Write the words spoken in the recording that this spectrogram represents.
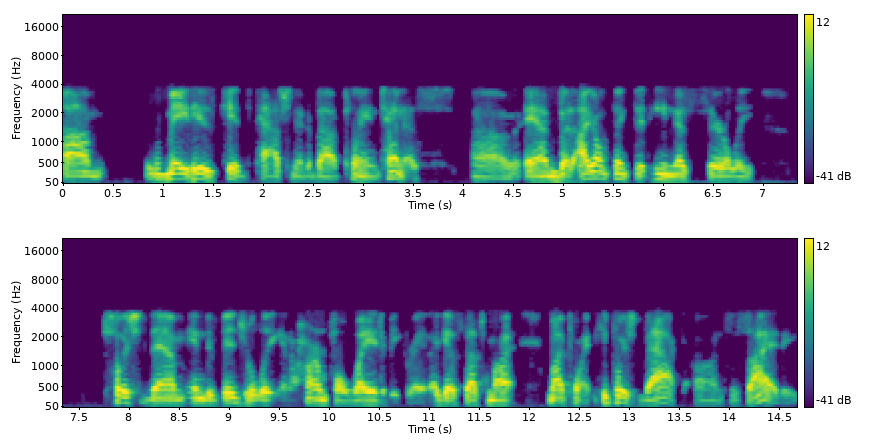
um, made his kids passionate about playing tennis. Uh, and but I don't think that he necessarily pushed them individually in a harmful way to be great. I guess that's my my point. He pushed back on society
